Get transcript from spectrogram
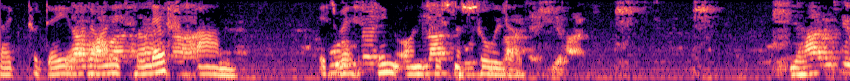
like today Radharani's left arm is resting on Krishna's shoulder. बिहार बिहार के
